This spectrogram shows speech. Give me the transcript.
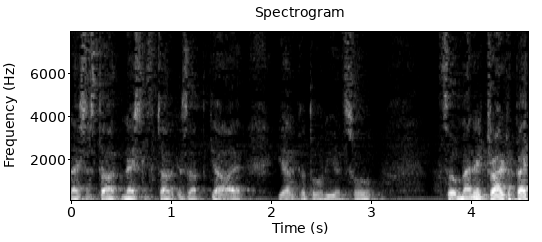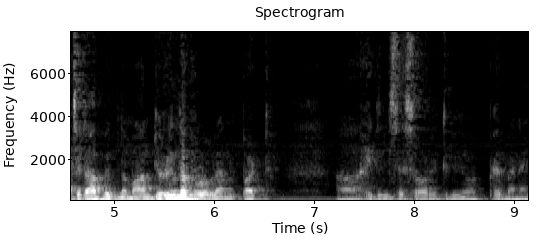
नेशनल स्टार नेशनल स्टार के साथ क्या है ये हरकत हो रही है? सो so, सो मैंने try to patch it up with Nauman during the program but he didn't say sorry to me और फिर मैंने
